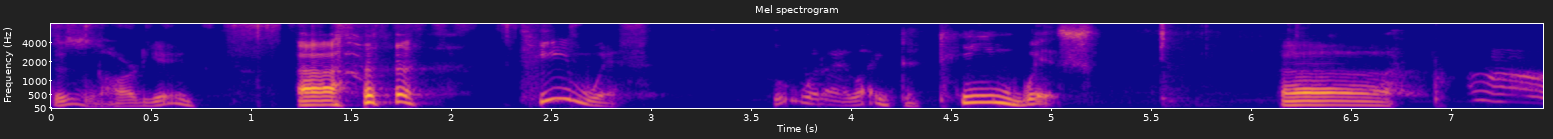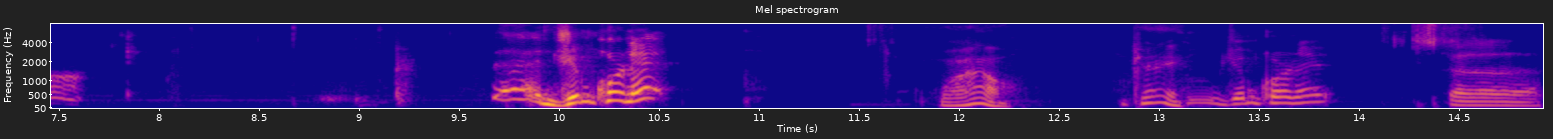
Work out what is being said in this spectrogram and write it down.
this is a hard game uh team with who would i like to team with uh, uh jim cornette Wow. Okay. jim cornette uh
